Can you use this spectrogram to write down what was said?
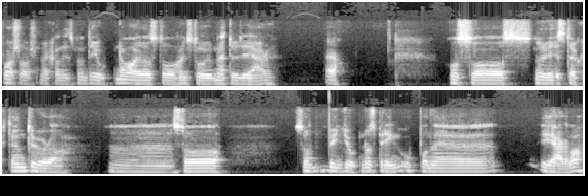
forsvarsmekanismen til hjorten det var jo å stå Han sto jo midt ute i elv. Ja. Og så, når vi støkte en tur, da, eh, så, så begynte hjorten å springe opp og ned i elva.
